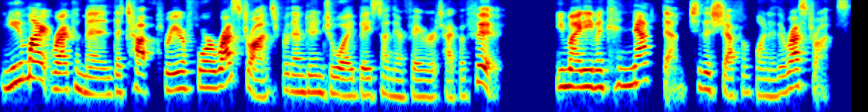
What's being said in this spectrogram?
You might recommend the top three or four restaurants for them to enjoy based on their favorite type of food. You might even connect them to the chef of one of the restaurants.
